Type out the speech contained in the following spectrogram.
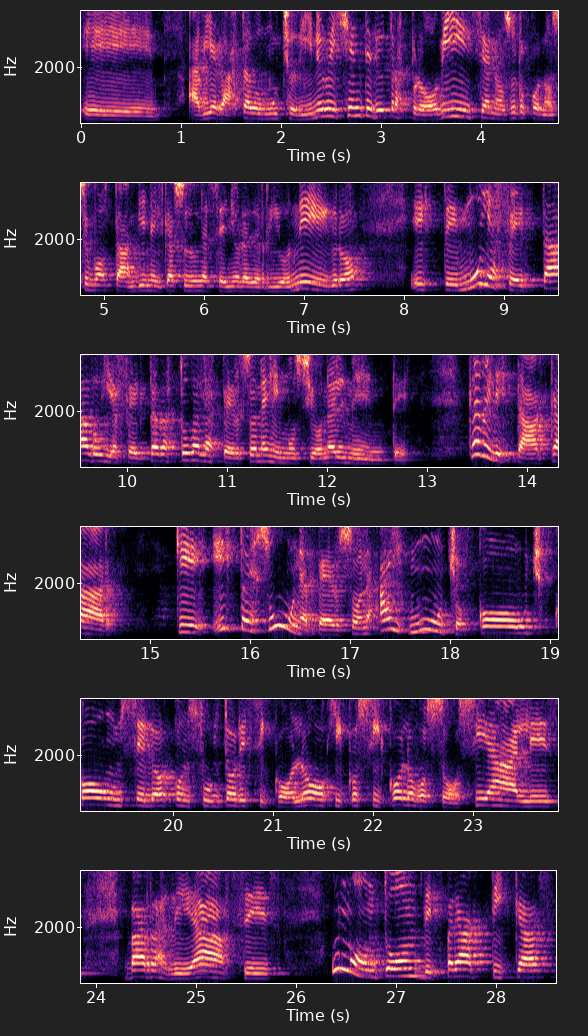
eh, había gastado mucho dinero y gente de otras provincias, nosotros conocemos también el caso de una señora de Río Negro, este, muy afectados y afectadas todas las personas emocionalmente. Cabe destacar que esto es una persona. Hay muchos coach, counselor, consultores psicológicos, psicólogos sociales, barras de haces, un montón de prácticas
